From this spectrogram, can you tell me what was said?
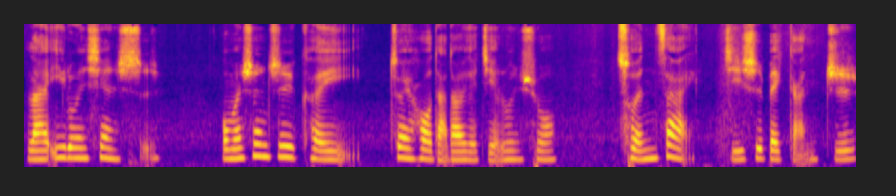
来议论现实，我们甚至可以最后达到一个结论：说存在即是被感知。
